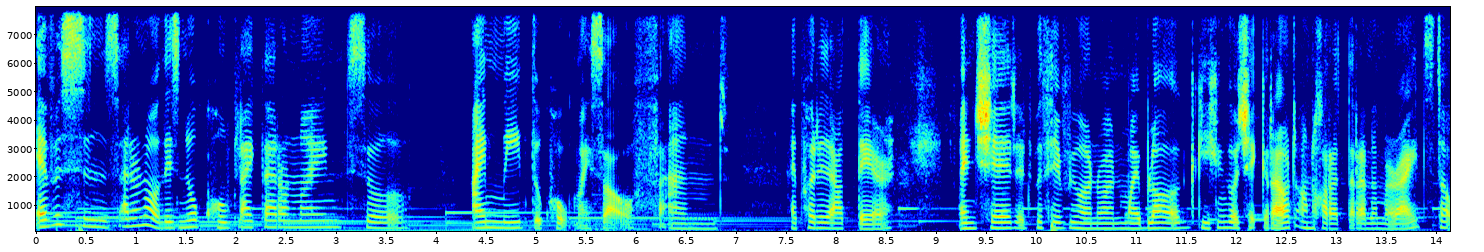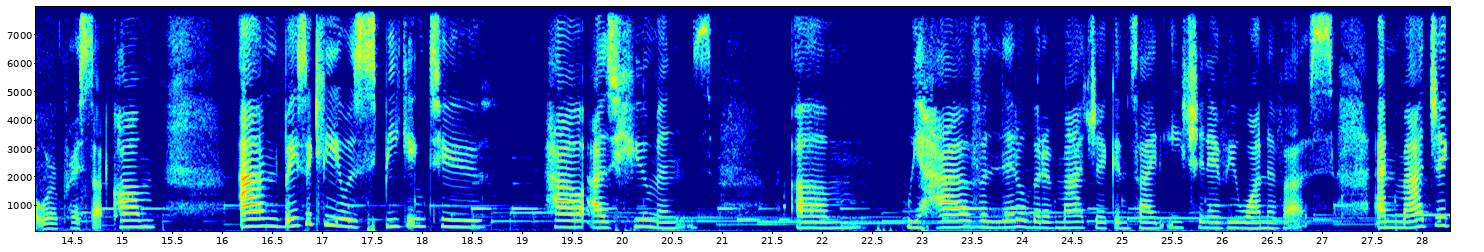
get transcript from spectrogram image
ever since, I don't know, there's no quote like that online. So I made the quote myself and I put it out there and shared it with everyone on my blog. You can go check it out on gorataranamawrites.wordpress.com. And basically, it was speaking to how, as humans, um, we have a little bit of magic inside each and every one of us. And magic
